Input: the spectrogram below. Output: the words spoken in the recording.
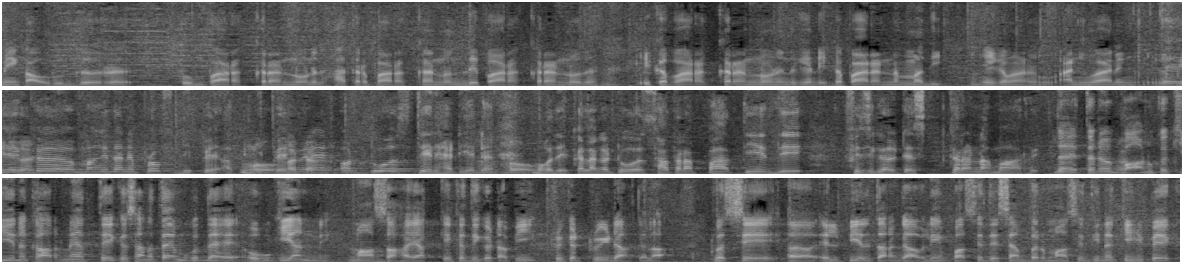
මේ කවුරුද්ධර තුම් පාරක් කරන්න ඕනද? හතර පාරක් කන්න ඕොද දෙපාරක් කරන්න ඕද එක පාරක් කරන්න ඕනද කිය එක පාරන්න මදි. ඒක අනිවාරෙන් මහිතන ප්‍රෝ් ඩිපේ ටුවස් තියෙන් හැටියට. මොකද එකළඟ ටුව සතරක් පහත්තියේදී ෆිසිකල් ටෙස්ට් කරන්න අමාරුයි. ද එතන බානුක කියන කාරණයත් ඒක සනතය. මොකද ඔහු කියන්නේ මාස හයක් එක දිගට අපි ක්‍රිකට ්‍රීඩා කලා. වස්සේ එල්පල් තරගාවලින් පස්සේ දෙසැම්බර් මාසි දින කිහිපයක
